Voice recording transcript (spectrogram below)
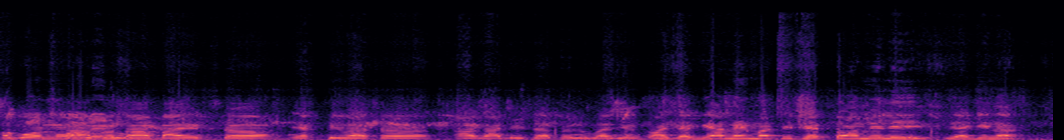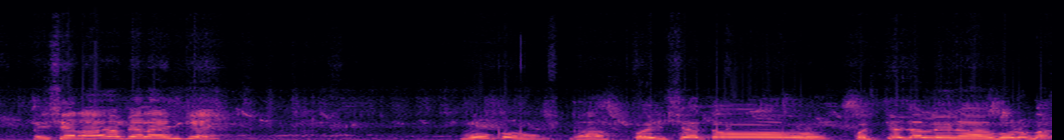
ભગવાનનું હાલેલું. આ બાઇક છે એક્ટિવા છે આ ગાડી છે પેલું બાજુ આ જગ્યા નહીં મળતી છે તો આ મેલી વેગિનર. પૈસા લાવ્યો પેલા એમ કે? હું કહું? હા. પૈસા તો પચીસ હજાર લઈને આવ્યો બરોબર?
